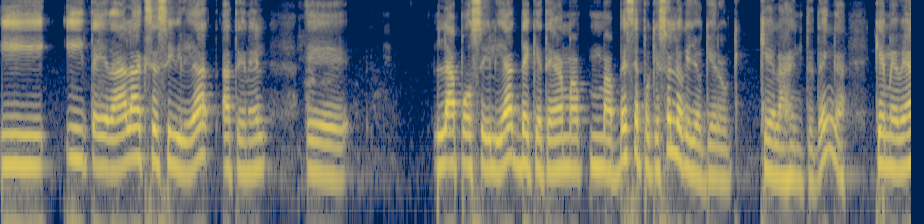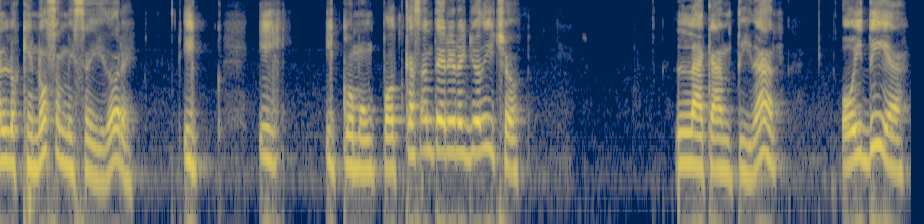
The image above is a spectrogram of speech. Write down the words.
Y, te da la accesibilidad a tener eh, la posibilidad de que te vean más, veces, porque eso es lo que yo quiero que la gente tenga, que me vean los que no son mis seguidores. Y, y como un podcast anterior yo he dicho, la cantidad hoy día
